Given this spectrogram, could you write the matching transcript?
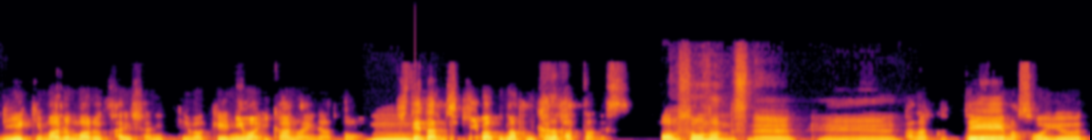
利益丸々会社にっていうわけにはいかないなと。うんしてた時期はうまくいかなかったんです。あ、そうなんですね。へいかなくて、まあそういう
